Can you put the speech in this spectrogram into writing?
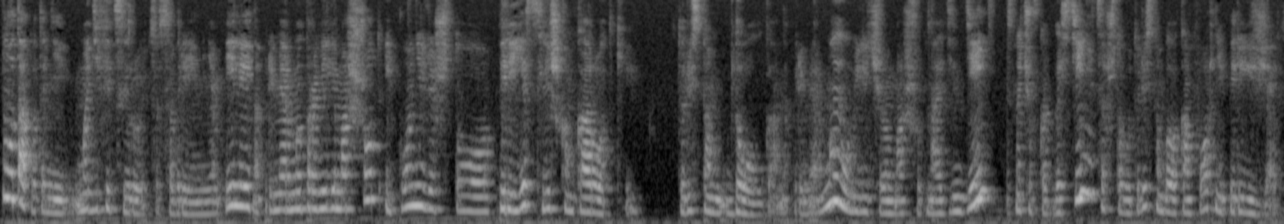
Ну, вот так вот они модифицируются со временем. Или, например, мы провели маршрут и поняли, что переезд слишком короткий туристам долго, например. Мы увеличиваем маршрут на один день с ночевкой в гостинице, чтобы туристам было комфортнее переезжать.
